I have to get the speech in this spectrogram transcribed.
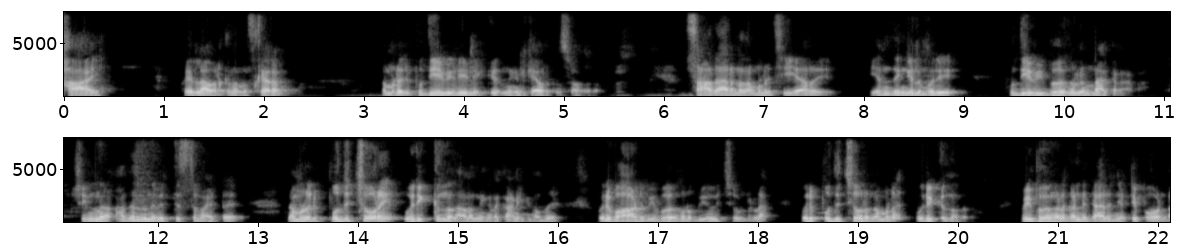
ഹായ്. എല്ലാവർക്കും നമസ്കാരം. നമ്മുടെ ഒരു പുതിയ വീഡിയോയിലേക്ക് നിങ്ങൾക്ക് ഏവർക്കും സ്വാഗതം. സാധാരണ നമ്മൾ ചെയ്യാറ് എന്തെങ്കിലും ഒരു പുതിയ വിഭവങ്ങൾ ഉണ്ടാക്കാനാണ് പക്ഷെ ഇന്ന് അതിൽ നിന്ന് വ്യത്യസ്തമായിട്ട് നമ്മളൊരു പൊതിച്ചോറ് ഒരുക്കുന്നതാണ് നിങ്ങളെ കാണിക്കുന്നത്. ഒരുപാട് വിഭവങ്ങൾ ഉപയോഗിച്ചുകൊണ്ടുള്ള ഒരു പൊതിച്ചോറ് നമ്മൾ ഒരുക്കുന്നത്. വിഭവങ്ങൾ കണ്ടിട്ട് ആരും ഞെട്ടിപ്പോകണ്ട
